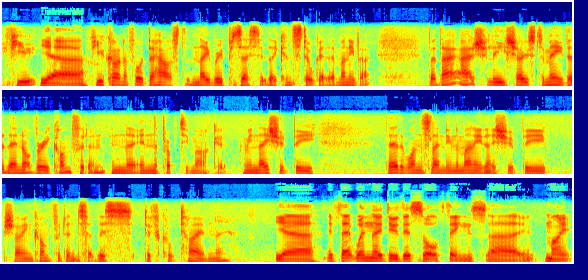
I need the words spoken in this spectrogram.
If you yeah if you can't afford the house and they repossess it, they can still get their money back. But that actually shows to me that they're not very confident in the in the property market. I mean, they should be they're the ones lending the money. They should be showing confidence at this difficult time, no? Yeah, if they when they do this sort of things, uh, it might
